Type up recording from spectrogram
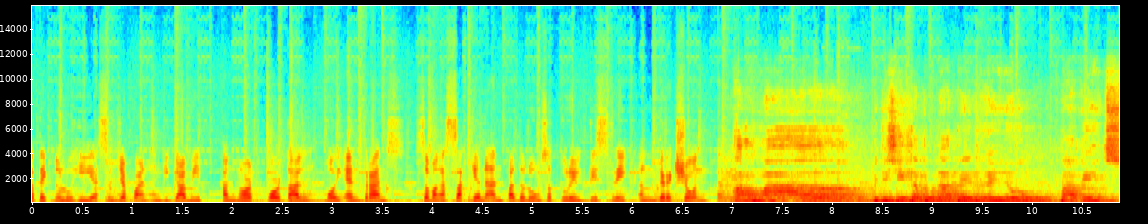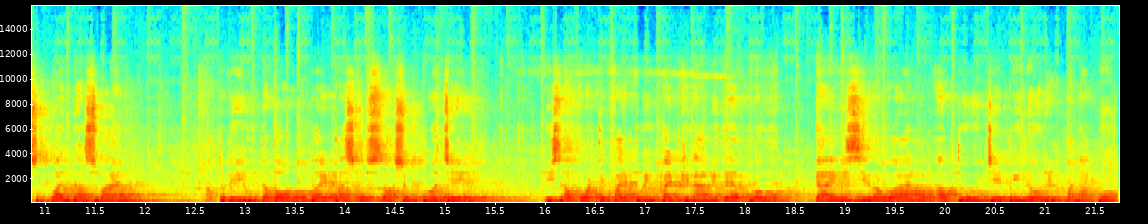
nga teknolohiya sa Japan ang gigamit. Ang North Portal mo'y entrance sa mga sakyanan padulong sa Turil District ang direksyon. ang uh, po natin ay yung package 1-1. Actually, yung Davao Bypass Construction Project is a 45.5 km from Guy Sirawan up to JP Laurel Panago.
